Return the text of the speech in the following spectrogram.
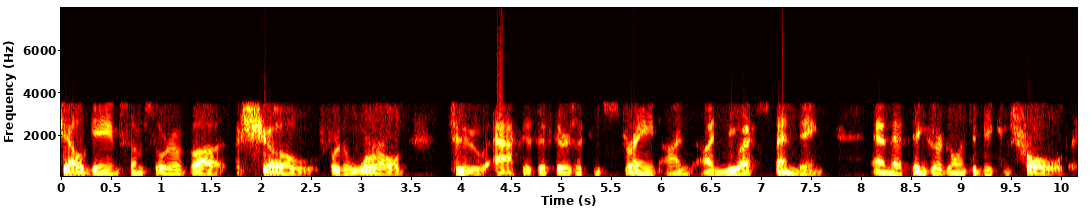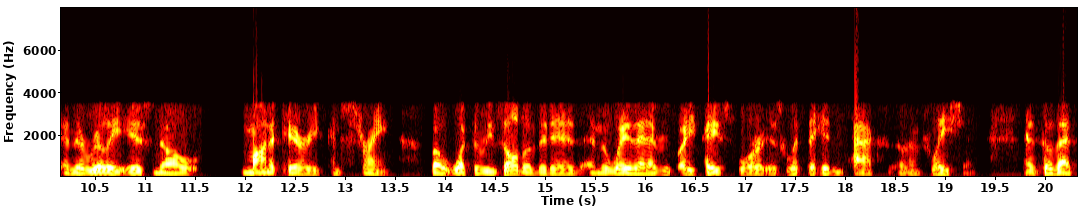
shell game, some sort of uh, a show for the world to act as if there's a constraint on, on U.S. spending and that things are going to be controlled. And there really is no monetary constraint. But what the result of it is, and the way that everybody pays for it, is with the hidden tax of inflation. And so that's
